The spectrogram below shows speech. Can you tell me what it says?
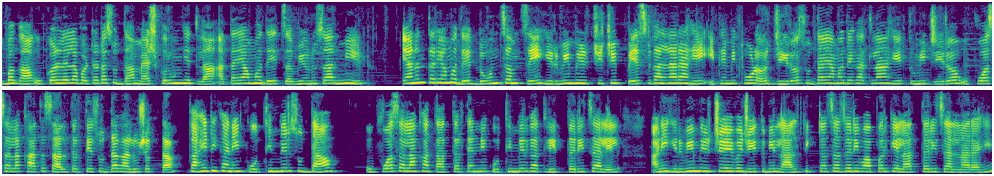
बघा उकळलेला बटाटा सुद्धा मॅश करून घेतला. आता यामध्ये चवीनुसार मीठ यानंतर यामध्ये दोन चमचे हिरवी मिरचीची पेस्ट घालणार आहे. इथे मी थोडं जिरं सुद्धा यामध्ये घातलं आहे. तुम्ही जिरं उपवासाला खात असाल तर ते सुद्धा घालू शकता. काही ठिकाणी कोथिंबीर सुद्धा उपवासाला खातात तर त्यांनी कोथिंबीर घातली तरी चालेल. आणि हिरवी मिरचीऐवजी तुम्ही लाल तिखटाचा जरी वापर केला तरी चालणार आहे.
